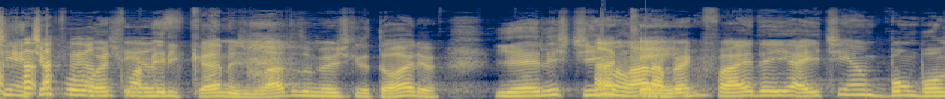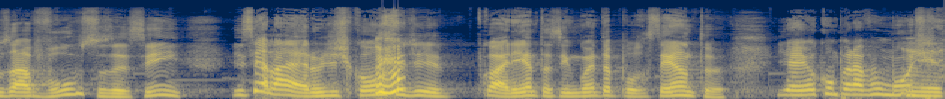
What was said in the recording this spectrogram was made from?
tinha, tipo, acho uma Deus. americana do lado do meu escritório. E eles tinham lá Ok. na Black Friday. E aí tinham bombons avulsos, assim. E sei lá, era um desconto de 40%, 50%. E aí eu comprava um monte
